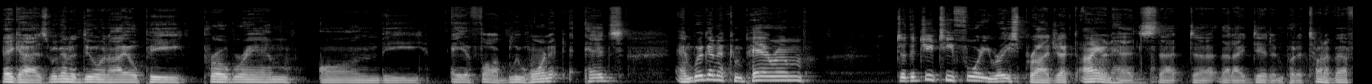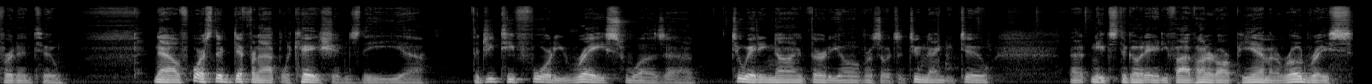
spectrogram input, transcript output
Hey guys, we're going to do an IOP program on the AFR Blue Hornet heads, and we're going to compare them to the GT40 race project iron heads that, uh, that I did and put a ton of effort into. Now, of course, they're different applications. The, uh, the GT40 race was a 289 30 over, so it's a 292. That needs to go to 8,500 RPM in a road race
